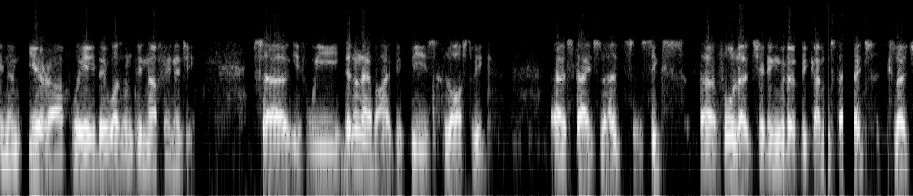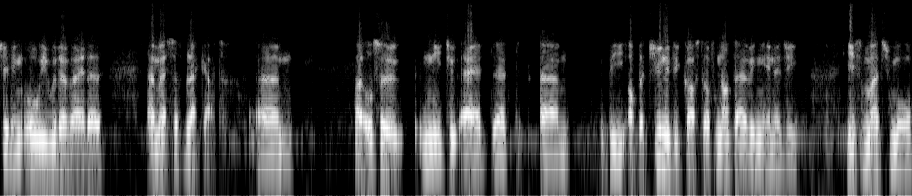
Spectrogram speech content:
in an era where there wasn't enough energy. So, if we didn't have IPPs last week, uh, stage loads six uh, full load shedding would have become stage load shedding, or we would have had a, a massive blackout. Um, I also need to add that um, the opportunity cost of not having energy is much more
